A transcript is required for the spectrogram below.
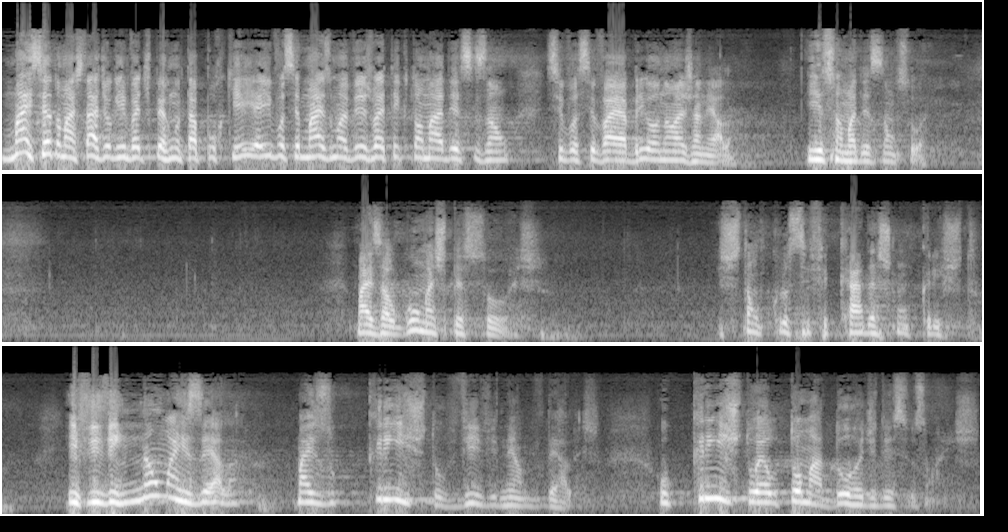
Mais cedo ou mais tarde alguém vai te perguntar por quê, e aí você mais uma vez vai ter que tomar a decisão se você vai abrir ou não a janela. Isso é uma decisão sua. Mas algumas pessoas estão crucificadas com Cristo e vivem não mais ela, mas o Cristo vive dentro delas. O Cristo é o tomador de decisões.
